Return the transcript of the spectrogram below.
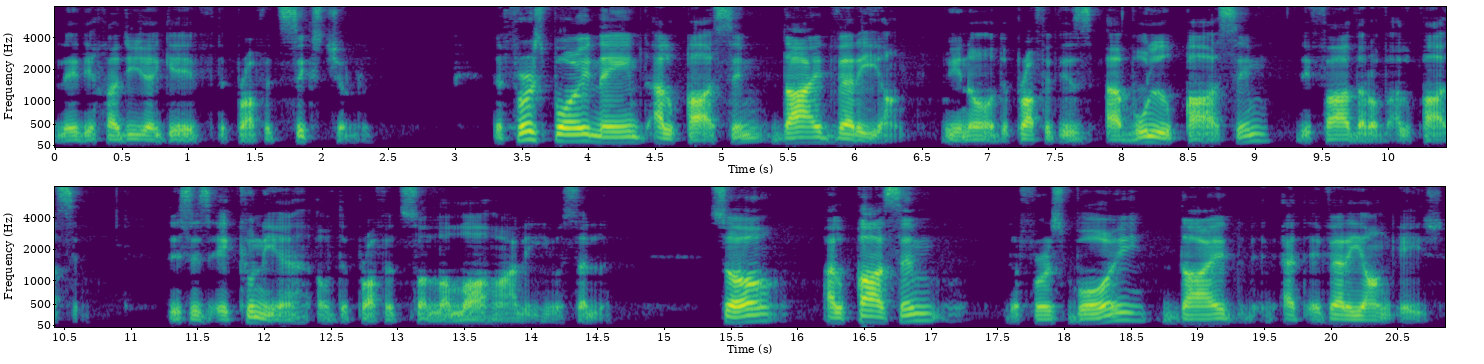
Lady Khadija gave the Prophet six children. The first boy named Al Qasim died very young. We know the Prophet is Abul Qasim, the father of Al Qasim. This is a kunya of the Prophet. So Al Qasim, the first boy, died at a very young age.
